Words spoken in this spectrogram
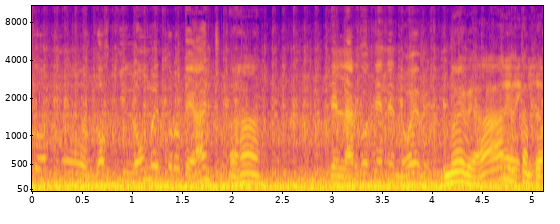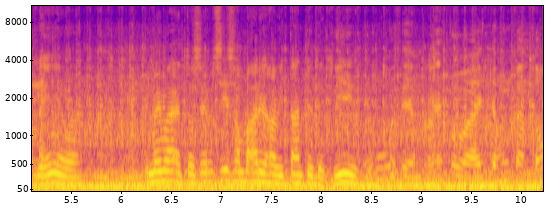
como dos kilómetros de ancho. Ajá, De largo tiene nueve. nueve. Ah, no Nueve es tan kilómetros. pequeño. va. Y Entonces sí son varios habitantes de aquí. Resto, este es un cantón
